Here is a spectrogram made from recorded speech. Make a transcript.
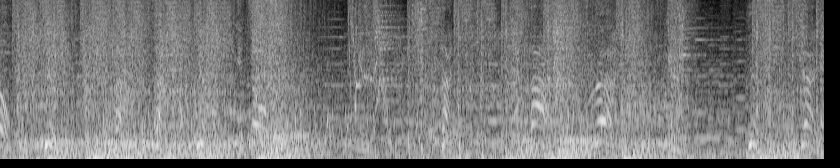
go! It's over!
